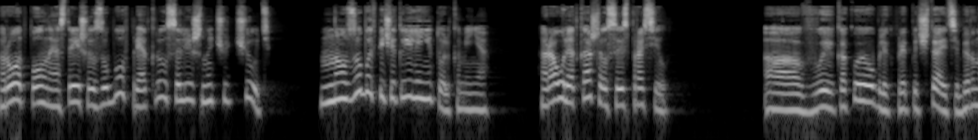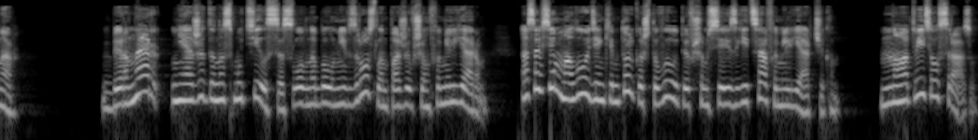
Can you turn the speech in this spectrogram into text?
Рот, полный острейших зубов, приоткрылся лишь на чуть-чуть. Но зубы впечатлили не только меня. Рауль откашлялся и спросил. «А вы какой облик предпочитаете, Бернар?» Бернар неожиданно смутился, словно был не взрослым пожившим фамильяром, а совсем молоденьким, только что вылупившимся из яйца фамильярчиком. Но ответил сразу.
